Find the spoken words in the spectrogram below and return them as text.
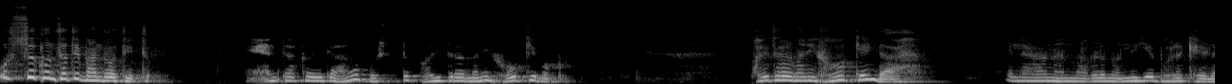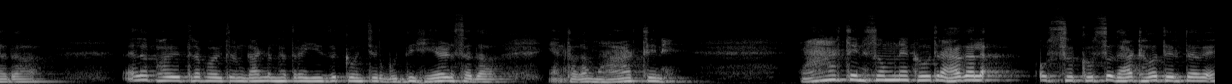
ಉರ್ಸಕ್ಕೊಂದು ಸತಿ ಬಂದು ಹೋಗ್ತಿತ್ತು. ಎಂತಕ್ಕೂ ಈಗ ಫಸ್ಟು ಪವಿತ್ರ ಮನೆಗೆ ಹೋಗಿಬೇಕು ಪವಿತ್ರ ಮನೆಗೆ ಹೋಗ್ಕೊಂಡ ಇಲ್ಲ ನನ್ನ ಮಗಳನ್ನು ಅಲ್ಲಿಗೆ ಬರೋಕ್ಕೆ ಹೇಳದ. ಎಲ್ಲ ಪವಿತ್ರ ಪವಿತ್ರ ಗಂಡನ ಹತ್ರ ಇದಕ್ಕೆ ಒಂಚೂರು ಬುದ್ಧಿ ಹೇಳ್ಸದ. ಎಂಥದ ಮಾಡ್ತೀನಿ. ಮಾಡ್ತೀನಿ ಸುಮ್ಮನೆ ಕೂತ್ರೆ ಆಗಲ್ಲ. ಉರ್ಸು ಕುರ್ಸು ದಾಟ್ ಹೋತಿರ್ತವೆ.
